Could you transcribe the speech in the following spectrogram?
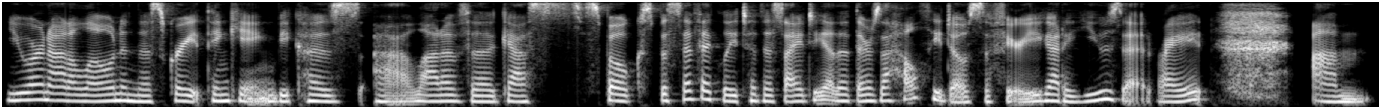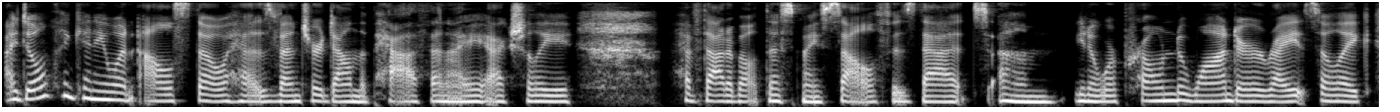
you are not alone in this great thinking because uh, a lot of the guests spoke specifically to this idea that there's a healthy dose of fear. You got to use it right um, I don't think anyone else though has ventured down the path and I actually have thought about this myself is that, um, you know, we're prone to wander, right? So, like,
